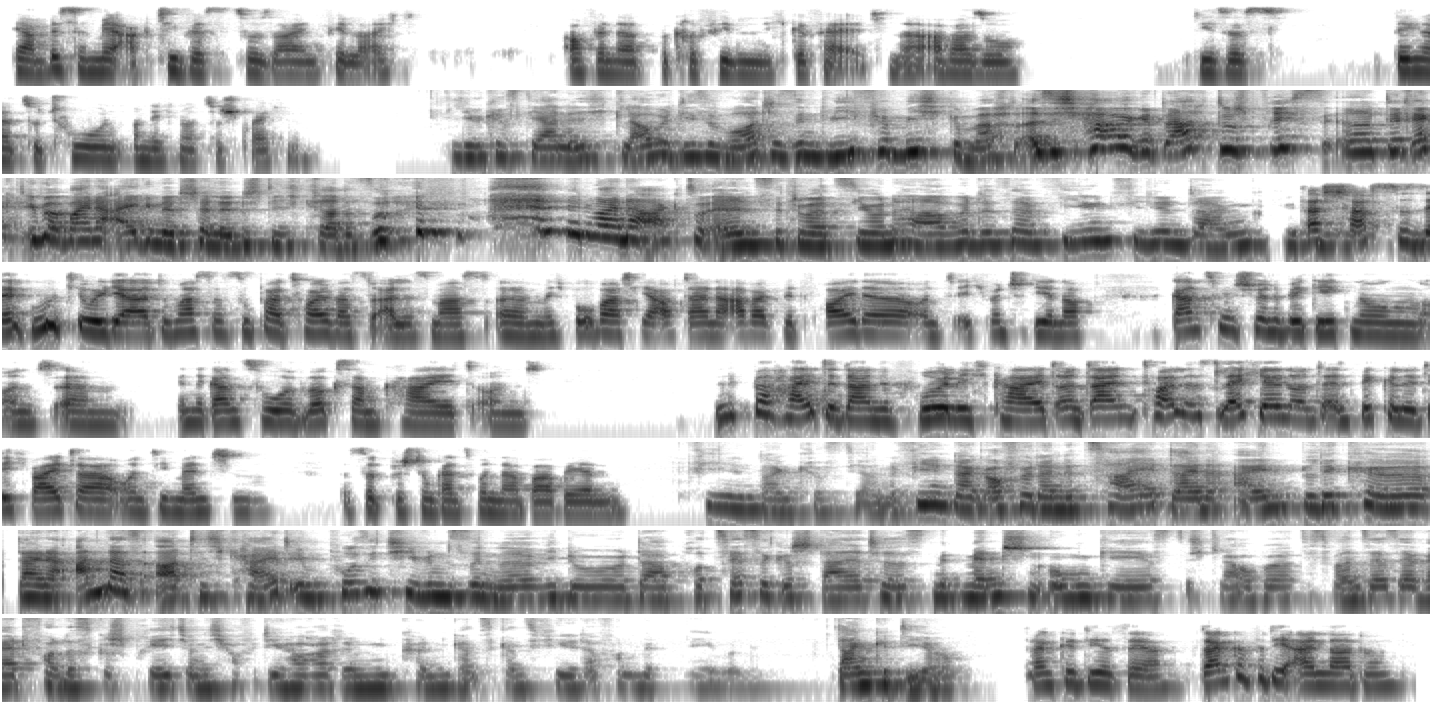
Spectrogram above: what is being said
ja ein bisschen mehr Aktivist zu sein vielleicht, auch wenn der Begriff vielen nicht gefällt. Ne? Aber so dieses Dinge zu tun und nicht nur zu sprechen. Liebe Christiane, ich glaube, diese Worte sind wie für mich gemacht. Also ich habe gedacht, du sprichst äh, direkt über meine eigene Challenge, die ich gerade so in meiner aktuellen Situation habe. Deshalb vielen, vielen Dank. Das schaffst du sehr gut, Julia. Du machst das super toll, was du alles machst. Ähm, ich beobachte ja auch deine Arbeit mit Freude und ich wünsche dir noch ganz viele schöne Begegnungen und ähm, eine ganz hohe Wirksamkeit und behalte deine Fröhlichkeit und dein tolles Lächeln und entwickle dich weiter und die Menschen. Das wird bestimmt ganz wunderbar werden. Vielen Dank, Christiane. Vielen Dank auch für deine Zeit, deine Einblicke, deine Andersartigkeit im positiven Sinne, wie du da Prozesse gestaltest, mit Menschen umgehst. Ich glaube, das war ein sehr, sehr wertvolles Gespräch und ich hoffe, die Hörerinnen können ganz, ganz viel davon mitnehmen. Danke dir. Danke dir sehr. Danke für die Einladung.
